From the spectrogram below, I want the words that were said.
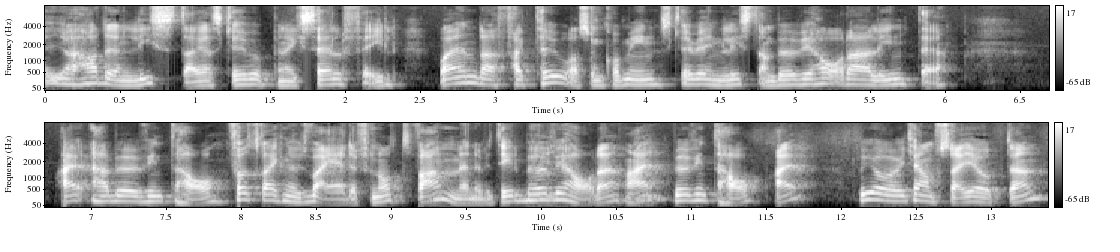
Jag hade en lista, jag skrev upp en Excel-fil. Varenda faktura som kom in skrev jag in i listan. Behöver vi ha det här eller inte? Nej, det här behöver vi inte ha. Först räkna ut vad är det för något? Vad använder vi till? Behöver vi ha det? Nej, behöver vi inte ha. Nej, då gör vi kan för att säga upp den.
